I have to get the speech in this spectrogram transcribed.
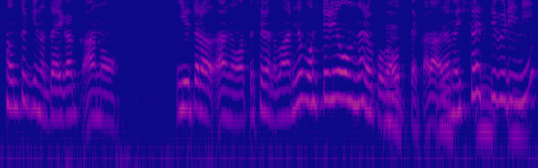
その時の大学あの言うたらあの私らの周りのもう一人の女の子がおったから、うん。でも久しぶりに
